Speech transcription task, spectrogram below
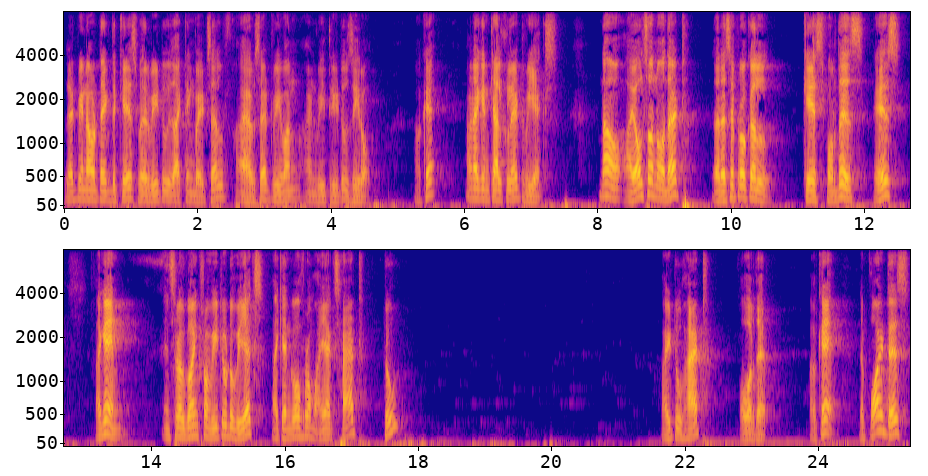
Let me now take the case where V 2 is acting by itself. I have set V 1 and V 3 to 0 okay, and I can calculate V x. Now, I also know that the reciprocal case for this is again instead of going from V 2 to V x, I can go from I x hat to I 2 hat over there. Okay. The point is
